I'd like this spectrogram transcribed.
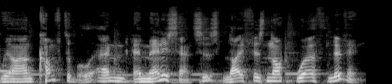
we are uncomfortable, and in many senses, life is not worth living.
